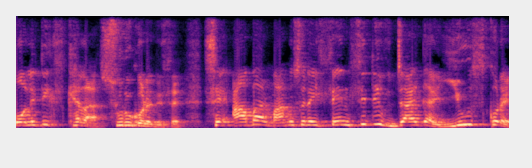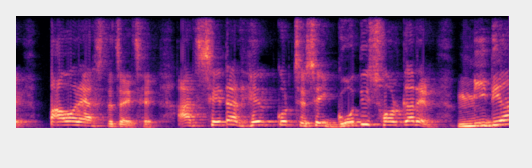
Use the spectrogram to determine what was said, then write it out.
পলিটিক্স খেলা শুরু করে দিছে। সে আবার মানুষের এই সেন্সিটিভ জায়গা ইউজ করে পাওয়ারে আসতে চাইছে। আর সেটার হেল্প করছে সেই গদি সরকারের মিডিয়া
